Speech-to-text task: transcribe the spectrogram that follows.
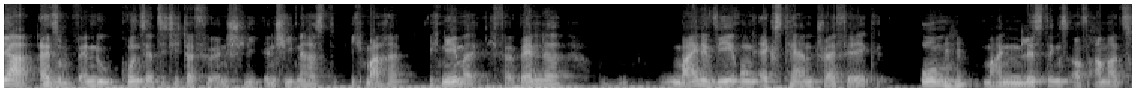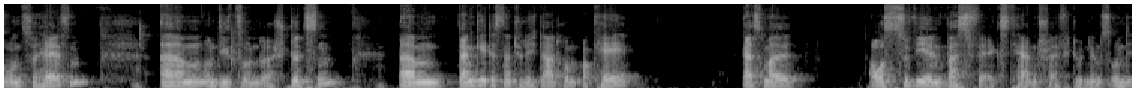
Ja, also wenn du grundsätzlich dich dafür entschieden hast, ich mache, ich nehme, ich verwende meine Währung externen Traffic, um mhm. meinen Listings auf Amazon zu helfen ähm, und die zu unterstützen, ähm, dann geht es natürlich darum, okay, erstmal auszuwählen, was für externen Traffic du nimmst. Und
